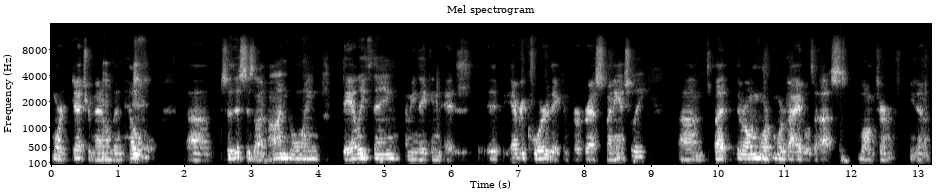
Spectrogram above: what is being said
more detrimental than helpful. Um, So this is an ongoing daily thing. I mean, they can, uh, uh, every quarter, they can progress financially. Um, But they're all more, more valuable to us long-term, you know?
